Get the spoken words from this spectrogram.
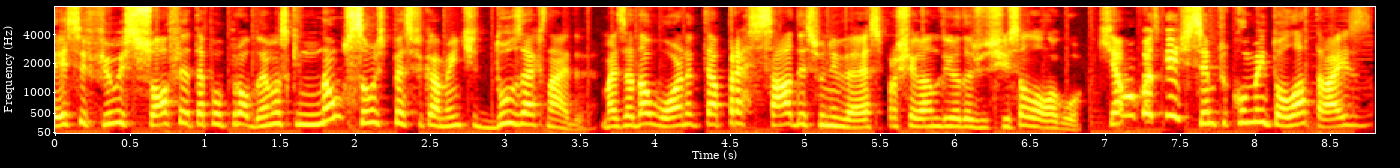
esse filme sofre até por problemas que não são especificamente do Zack Snyder, mas é da Warner ter apressado esse universo para chegar no Liga da Justiça logo. Que é uma coisa que a gente sempre comentou lá atrás,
